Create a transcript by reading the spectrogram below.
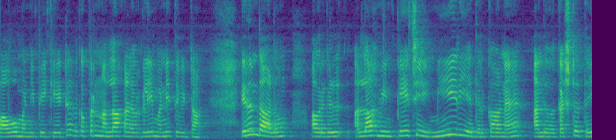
பாவ மன்னிப்பை கேட்டு அதுக்கப்புறம் அல்லாஹ் அவர்களை மன்னித்து விட்டான். இருந்தாலும் அவர்கள் அல்லாஹ்வின் பேச்சை மீறியதற்கான அந்த கஷ்டத்தை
